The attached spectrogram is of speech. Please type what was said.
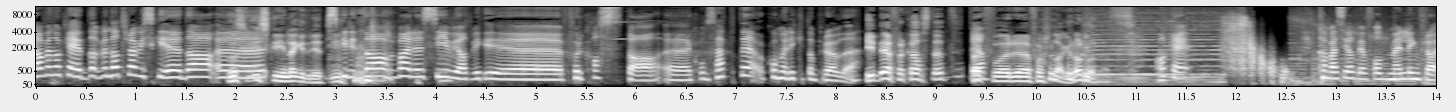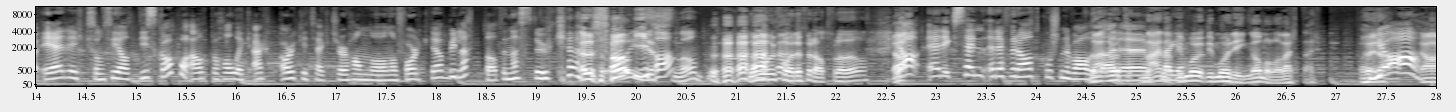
Ja, men ok, da, men da tror jeg vi skri, da, Nå skal eh, driten. skri, da bare sier vi at vi uh, forkaster uh, konseptet og kommer ikke til å prøve det. Idé forkastet. Ja. Takk for eh, forslaget, Ron Ok Kan bare si at Vi har fått melding fra Erik som sier at de skal på Alcoholic Architecture, han og noen folk. De har billetter til neste uke. Er det sant? Oi, Ja. Da må vi få referat fra det, da. Ja, Erik, send referat. Hvordan det var det Nei, der eh, nei, nei vi, må, vi må ringe han når han har vært der. Ja! Ja,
